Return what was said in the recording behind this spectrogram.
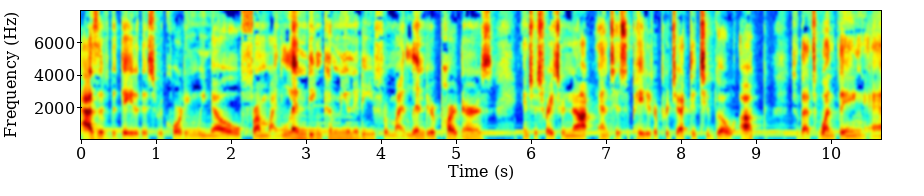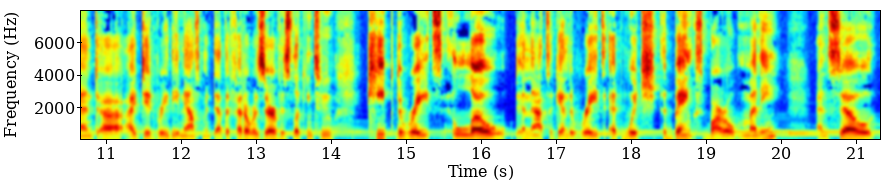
as of the date of this recording, we know from my lending community, from my lender partners, interest rates are not anticipated or projected to go up. So, that's one thing. And uh, I did read the announcement that the Federal Reserve is looking to keep the rates low, and that's again the rates at which banks borrow money. And so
